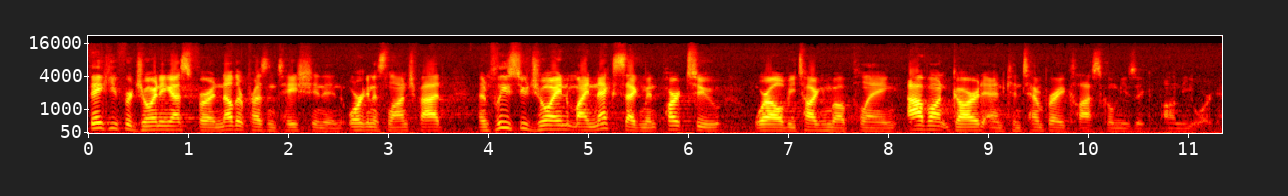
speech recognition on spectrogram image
Thank you for joining us for another presentation in Organist Launchpad. And please do join my next segment, part two, where I'll be talking about playing avant-garde and contemporary classical music on the organ.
